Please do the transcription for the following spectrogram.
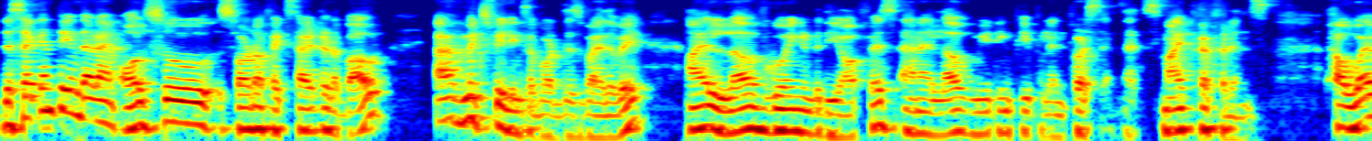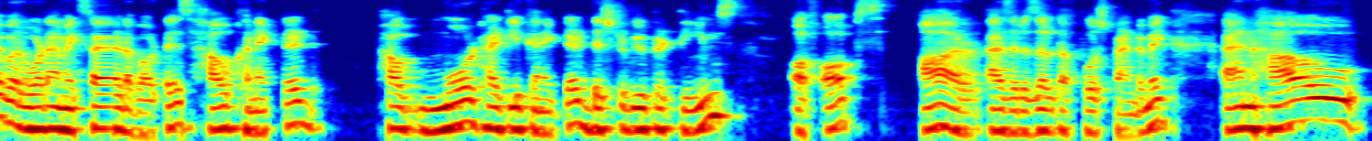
The second thing that I'm also sort of excited about, I have mixed feelings about this, by the way I love going into the office and I love meeting people in person. That's my preference. However, what I'm excited about is how connected, how more tightly connected distributed teams of ops are as a result of post pandemic, and how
